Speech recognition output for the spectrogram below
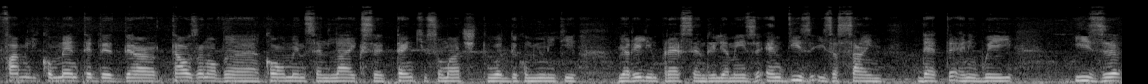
family commented that there are thousands of uh, comments and likes. Thank you so much to all the community. We are really impressed and really amazed. And this is a sign that anyway is uh,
